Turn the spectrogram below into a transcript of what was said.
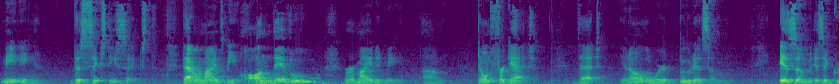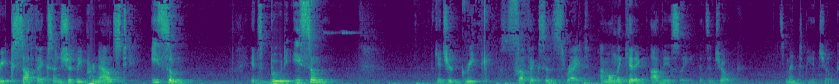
meaning the 66th. That reminds me, rendezvous reminded me. Um, don't forget that, you know, the word Buddhism. Ism is a Greek suffix and should be pronounced ism. It's Buddhism. Get your Greek suffixes right. I'm only kidding, obviously. It's a joke. It's meant to be a joke.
